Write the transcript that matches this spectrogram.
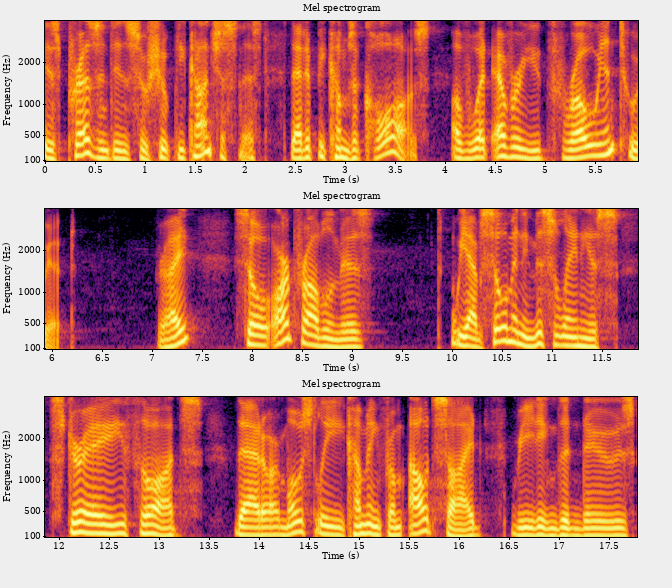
is present in Sushupti consciousness, that it becomes a cause of whatever you throw into it, right? So our problem is we have so many miscellaneous stray thoughts that are mostly coming from outside, reading the news,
